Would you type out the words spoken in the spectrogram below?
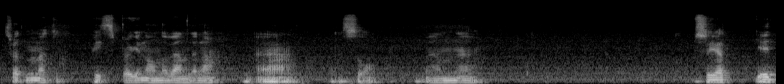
Jag tror att man möter Pittsburgh i någon av vänderna. Ehm, så. Men... Eh, så jag, jag, är,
